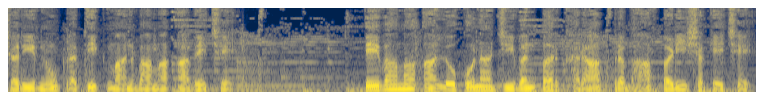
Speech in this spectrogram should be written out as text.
શરીરનું પ્રતીક માનવામાં આવે છે. તેવામાં આ લોકોના જીવન પર ખરાબ પ્રભાવ પડી શકે છે.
